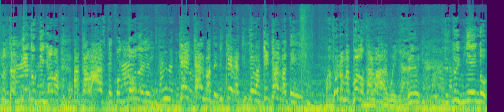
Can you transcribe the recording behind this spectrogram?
Tú estás viendo que ya va- acabaste con todo el... ¿Qué? Cálmate, ni que la chillera, ¿qué? Cálmate. Yo no me puedo calmar. güey, ya. Eh, Te estoy viendo,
